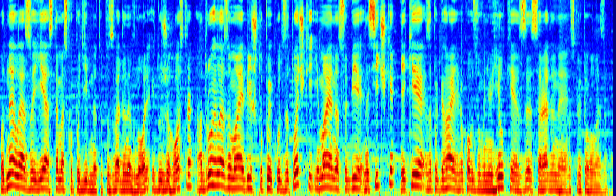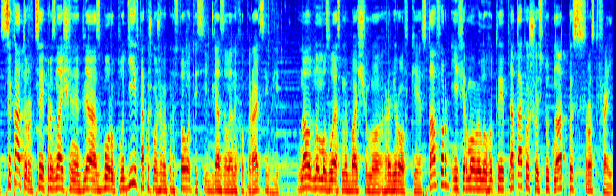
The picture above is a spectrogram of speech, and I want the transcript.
Одне лезо є стемескоподібне, тобто зведене в ноль і дуже гостре, а друге лезо має більш тупий кут заточки і має на собі насічки, які запобігають виковзуванню гілки з середини розкритого леза. Секатор цей призначений для збору плодів, також може використовуватись і для зелених операцій влітку. На одному з лез ми бачимо гравіровки Stafford і фірмовий логотип, а також ось тут надпис Rostfrey.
